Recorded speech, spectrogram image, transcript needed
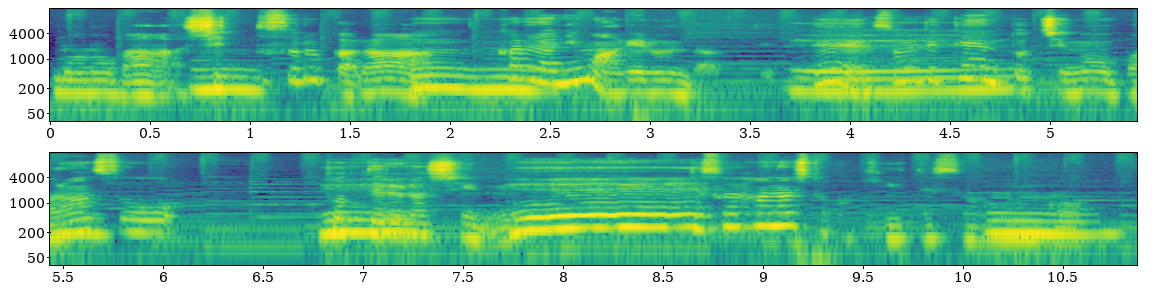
ものが嫉妬するから、うん。彼らにもあげるんだって言って、それで天と地のバランスを取ってるらしいのよ。へえでそういう話とか聞いてさ、うなんか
